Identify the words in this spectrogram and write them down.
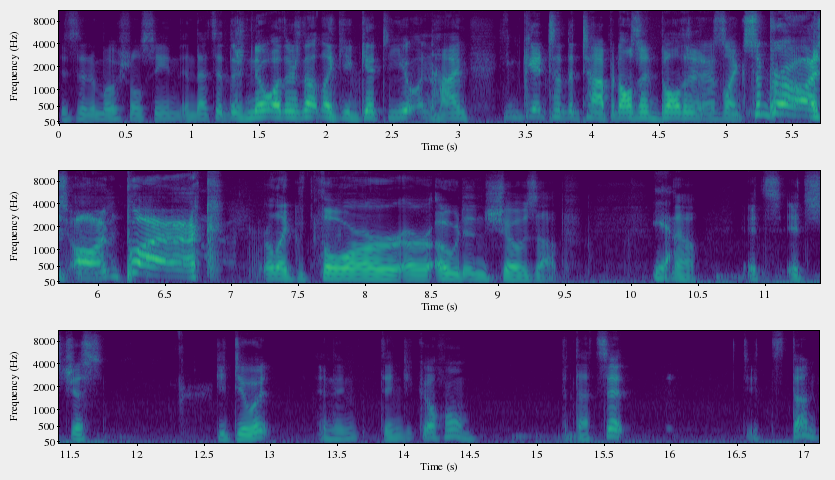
It's an emotional scene, and that's it. There's no others. Not like you get to Jotunheim, you get to the top, and all of a sudden Baldur is like, "Surprise! I'm back!" Or like Thor or Odin shows up. Yeah. No, it's it's just you do it, and then then you go home. But that's it. It's done.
